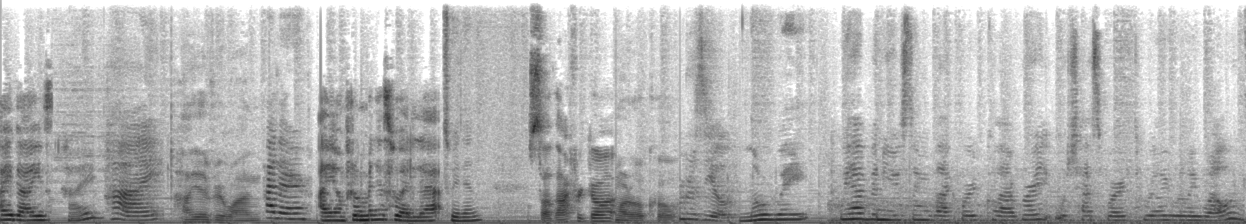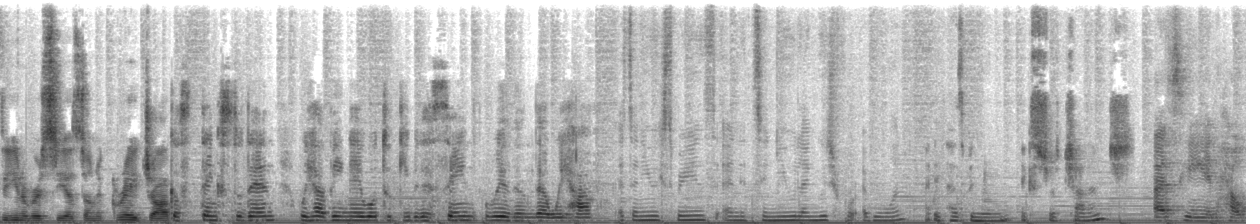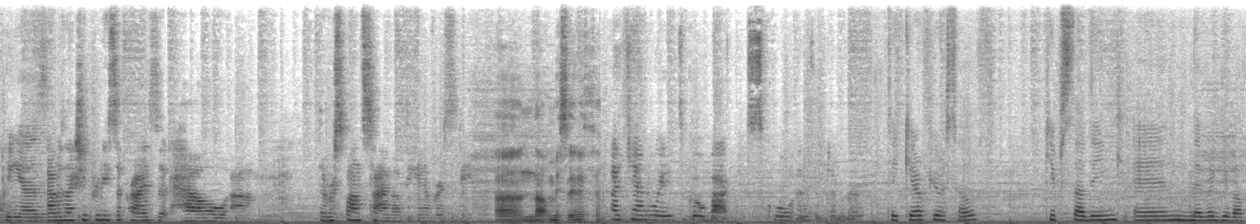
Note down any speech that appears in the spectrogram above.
Hi guys, Hi. Hi. Hi everyone. Hi there. I am from Venezuela. Sweden. South Africa, Morocco. Brazil. Norway. We have been using Blackboard Collaborate, which has worked really, really well. The university has done a great job. Because thanks to them, we have been able to keep the same rhythm that we have. It's a new experience and it's a new language for everyone. It has been an extra challenge. Asking and helping us. I was actually pretty surprised at how um, the response time of the university. And not miss anything. I can't wait to go back to school in September. Take care of yourself, keep studying and never give up.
